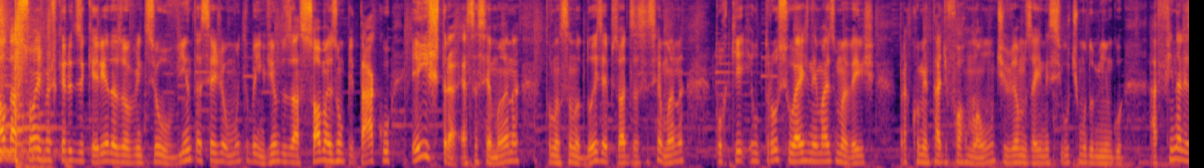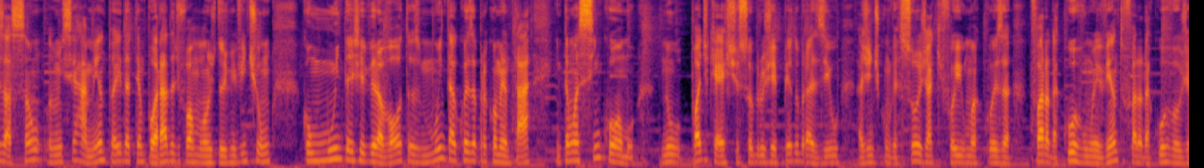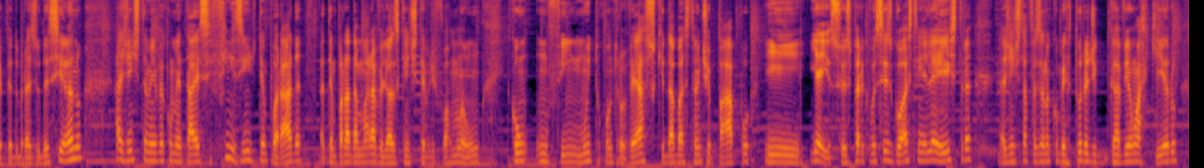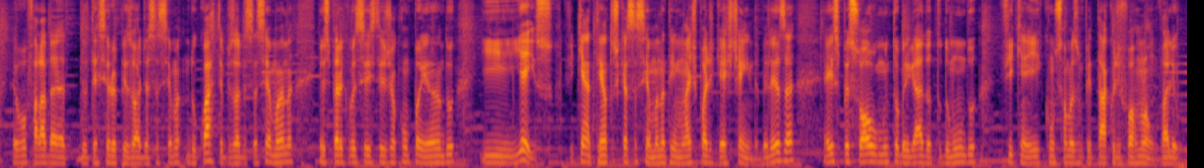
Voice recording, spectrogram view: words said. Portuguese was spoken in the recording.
Saudações, meus queridos e queridas ouvintes e ouvintas, sejam muito bem-vindos a só mais um Pitaco Extra essa semana. Tô lançando dois episódios essa semana porque eu trouxe o Wesley mais uma vez para comentar de Fórmula 1. Tivemos aí nesse último domingo a finalização, o encerramento aí da temporada de Fórmula 1 de 2021, com muitas reviravoltas, muita coisa para comentar. Então, assim como no podcast sobre o GP do Brasil, a gente conversou, já que foi uma coisa fora da curva, um evento fora da curva, o GP do Brasil desse ano, a gente também vai comentar esse finzinho de temporada, a temporada maravilhosa que a gente teve de Fórmula 1, com um fim muito controverso, que dá bastante papo. E, e é isso. Eu espero que vocês gostem gostem, ele é extra. A gente tá fazendo a cobertura de Gavião Arqueiro. Eu vou falar da, do terceiro episódio essa semana, do quarto episódio essa semana. Eu espero que vocês estejam acompanhando. E, e é isso. Fiquem atentos que essa semana tem mais podcast ainda, beleza? É isso, pessoal. Muito obrigado a todo mundo. Fiquem aí com só mais um pitaco de Fórmula 1. Valeu!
